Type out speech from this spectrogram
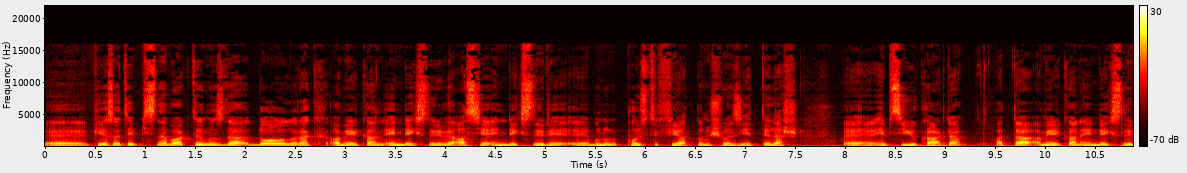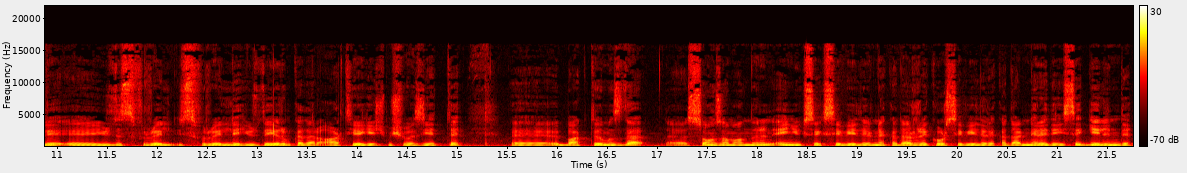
E, piyasa tepkisine baktığımızda doğal olarak Amerikan endeksleri ve Asya endeksleri e, bunu pozitif fiyatlamış vaziyetteler. E, hepsi yukarıda. Hatta Amerikan endeksleri e, %0.50, yüzde yarım kadar artıya geçmiş vaziyette. E, baktığımızda e, son zamanların en yüksek seviyelerine kadar, rekor seviyelere kadar neredeyse gelindi.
